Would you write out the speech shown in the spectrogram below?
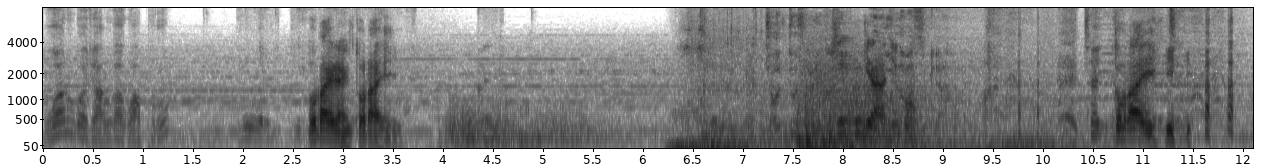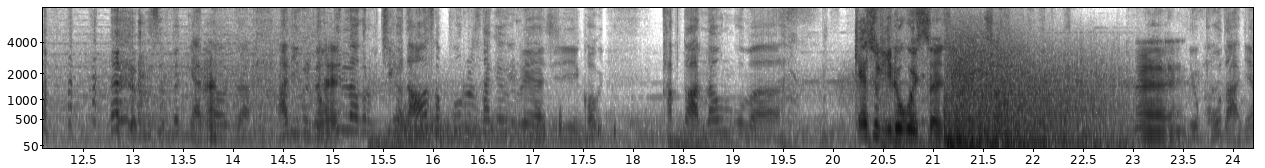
이거 뭐 하는 거죠? 안 가고 앞으로? 또라이랑 또라이 전투 종료가 낀게 아니고. 남았습니다. 저 또라이 웃음밖에 안 나온다. 아니 이걸 넘기려 그러면 지가 나와서 포를 사격을 해야지. 거기 각도 안 나오는구만. 계속 이러고 있어요 지금 예 이거 봇 아니야?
